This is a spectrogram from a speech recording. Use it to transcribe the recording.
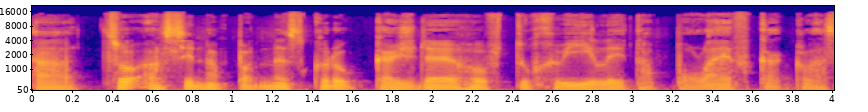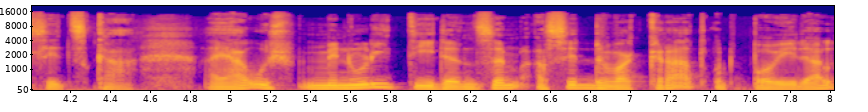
A co asi napadne skoro každého v tu chvíli, ta polévka klasická. A já už minulý týden jsem asi dvakrát odpovídal,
